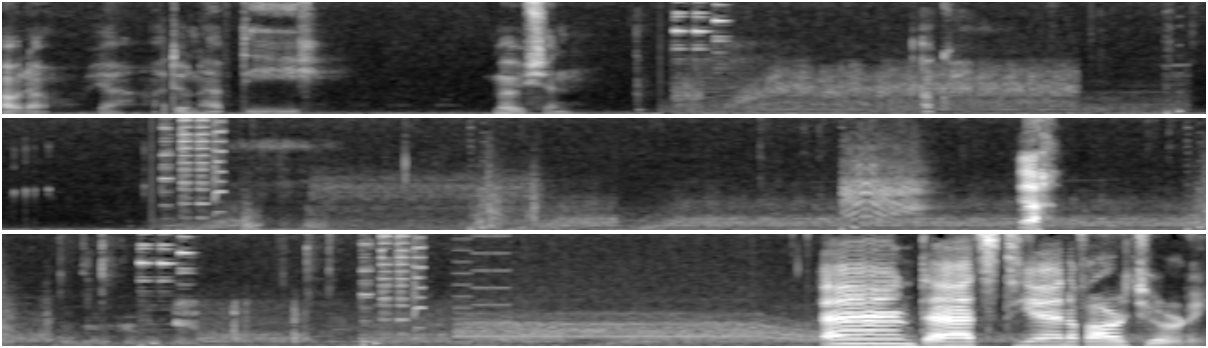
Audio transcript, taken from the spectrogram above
Oh no, yeah, I don't have the motion. Okay. That's the end of our journey.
